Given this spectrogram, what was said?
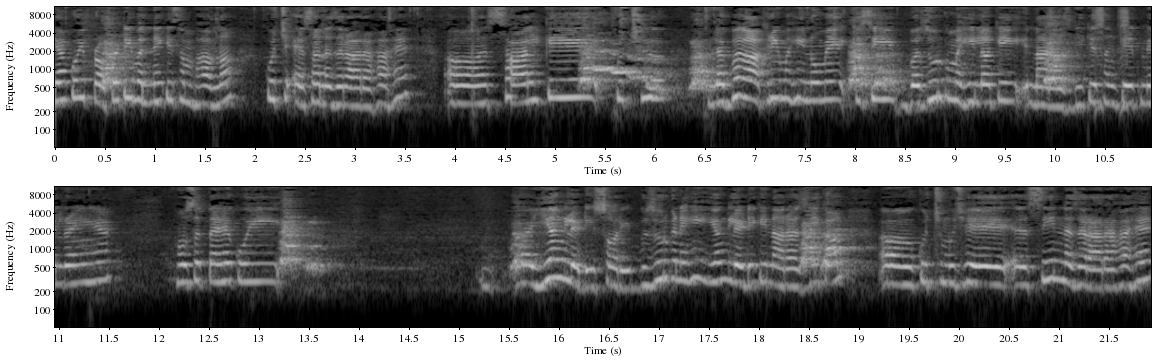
या कोई प्रॉपर्टी बनने की संभावना कुछ ऐसा नज़र आ रहा है साल के कुछ, लगभग आखिरी महीनों में किसी बुज़ुर्ग महिला की नाराज़गी के संकेत मिल रहे हैं। हो सकता है कोई यंग लेडी, सॉरी, बुज़ुर्ग नहीं, यंग लेडी की नाराज़गी का कुछ मुझे सीन नज़र आ रहा है,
